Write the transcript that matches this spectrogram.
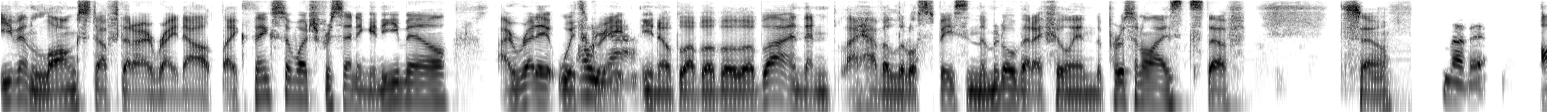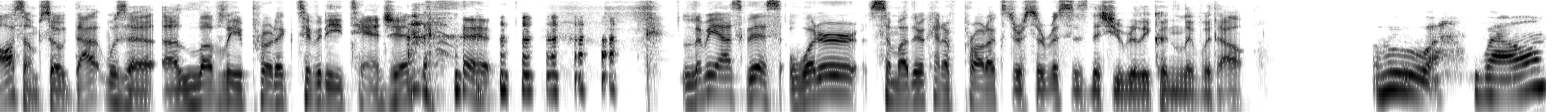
even long stuff that I write out. Like, thanks so much for sending an email. I read it with oh, great, yeah. you know, blah, blah, blah, blah, blah. And then I have a little space in the middle that I fill in the personalized stuff. So love it. Awesome. So that was a, a lovely productivity tangent. Let me ask this. What are some other kind of products or services that you really couldn't live without? Oh, well,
